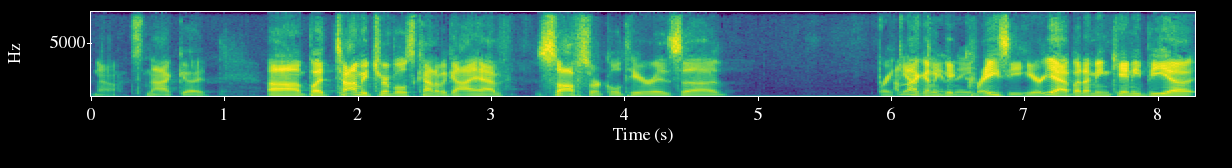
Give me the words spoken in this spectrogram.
No, it's not good. Uh, but Tommy Tremble is kind of a guy I have soft circled here is uh, I'm not going to get crazy here. Yeah, but I mean, can he be a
